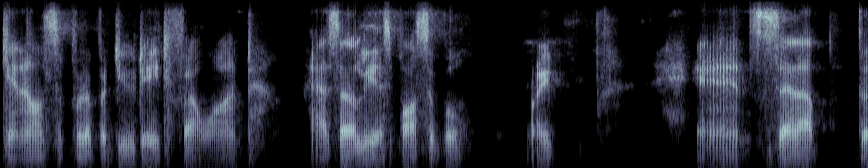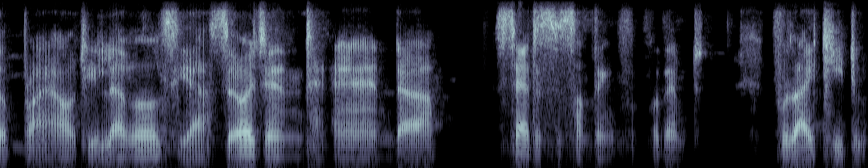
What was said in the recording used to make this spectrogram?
can also put up a due date if I want as early as possible, right? And set up the priority levels. Yes, urgent and uh, status is something for them to, for the IT to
